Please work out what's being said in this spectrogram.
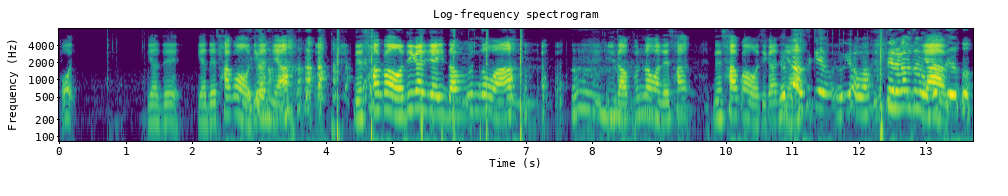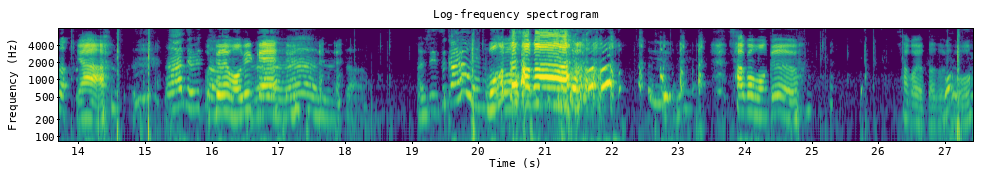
어, 야, 내, 야, 내 사과 어디 갔냐? 내 사과 어디 갔냐, 이 나쁜 놈아. 이 나쁜 놈아, 내 사, 내 사과 어디 갔냐? 어떻게 여기 봐봐. 내려가면서 야. 먹었어요. 야, 아 재밌다. 어, 그래, 먹을게. 아, 재밌다. 할 수 있을까요? 먹었다, 어. 사과! 사과 먹음. 사과 엿다 뭐?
